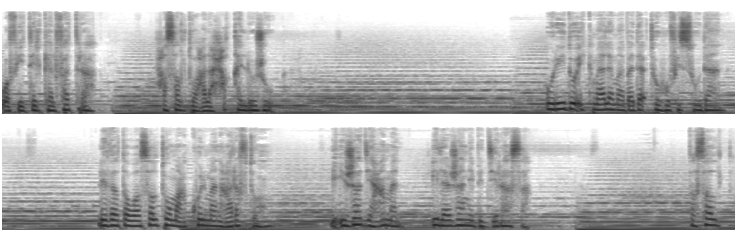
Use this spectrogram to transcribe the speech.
وفي تلك الفترة حصلت على حق اللجوء. أريد إكمال ما بدأته في السودان. لذا تواصلت مع كل من عرفتهم لإيجاد عمل. إلى جانب الدراسة. اتصلت.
